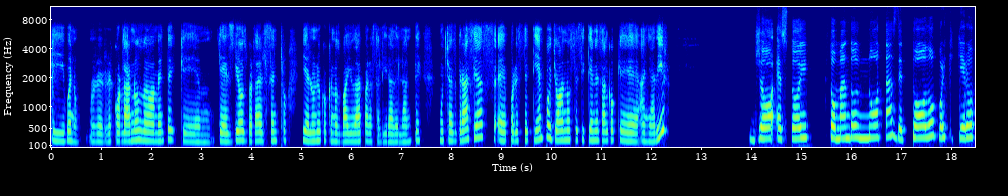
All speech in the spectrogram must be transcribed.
y bueno, recordarnos nuevamente que, mm, que, es Dios, ¿verdad? El centro y el único que nos va a ayudar para salir adelante. Muchas gracias eh, por este tiempo. Yo no sé si tienes algo que añadir. Yo estoy tomando notas de todo porque quiero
